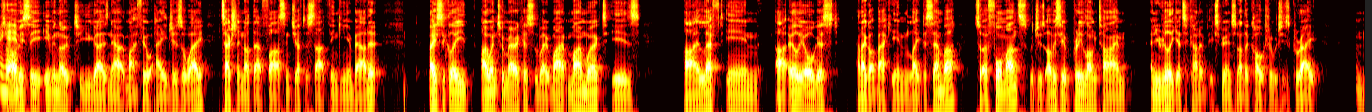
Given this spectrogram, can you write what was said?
Okay. So obviously, even though to you guys now it might feel ages away, it's actually not that far since you have to start thinking about it. Basically, I went to America, so the way my, mine worked is I left in uh, early August and I got back in late December. So four months, which is obviously a pretty long time, and you really get to kind of experience another culture, which is great. Um,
